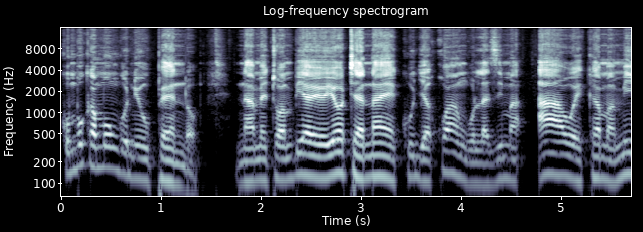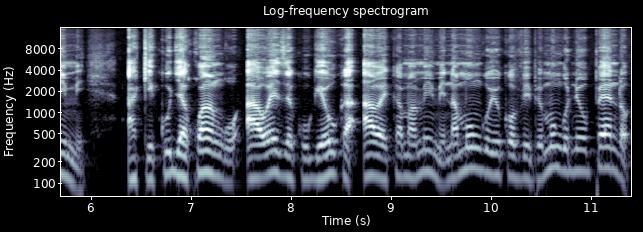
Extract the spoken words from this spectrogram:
Kumbuka mungu ni upendo. Na ametuambia yoyote anayekuja kwangu lazima awe kama mimi. Akikuja kwangu aweze kugeuka awe kama mimi. Na mungu yuko vipi? Mungu ni upendo.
